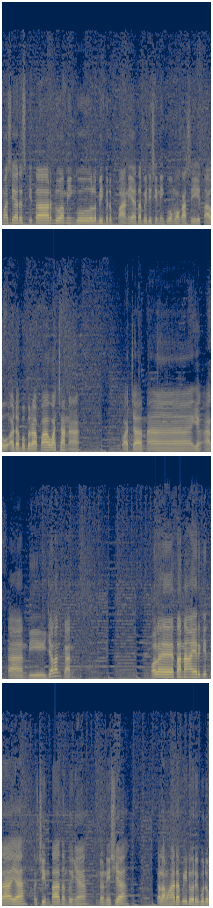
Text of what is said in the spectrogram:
masih ada sekitar dua minggu lebih ke depan ya, tapi di sini gue mau kasih tahu ada beberapa wacana, wacana yang akan dijalankan oleh tanah air kita ya, tercinta tentunya Indonesia dalam menghadapi 2021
